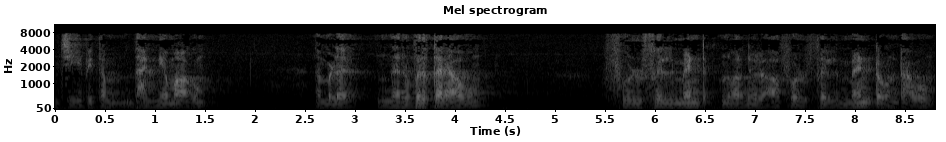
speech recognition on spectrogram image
ജീവിതം ധന്യമാകും. നമ്മൾ നിർവൃത്തരാവും ഫുൾഫിൽമെന്റ് എന്ന് പറഞ്ഞല്ലോ ആ ഫുൾഫിൽമെന്റ് ഉണ്ടാവും.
